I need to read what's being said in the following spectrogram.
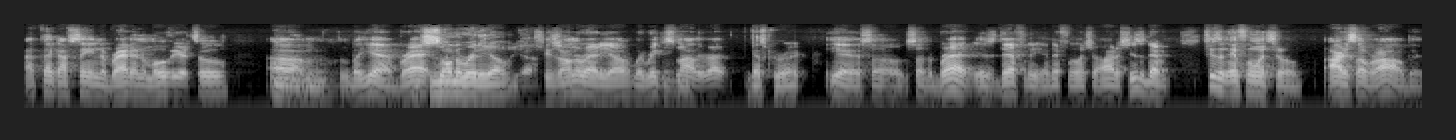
I think I've seen the Brat in a movie or two. Um, mm-hmm. but yeah, Brat. She's on the radio. Yeah, she's on the radio with Rickey mm-hmm. Smiley, right? That's correct. Yeah, so so the Brat is definitely an influential artist. She's a def- she's an influential artist overall, but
